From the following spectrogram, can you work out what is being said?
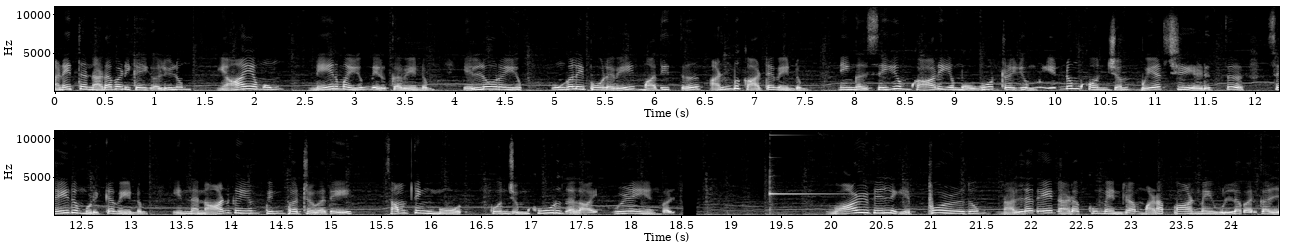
அனைத்து நடவடிக்கைகளிலும் நியாயமும் நேர்மையும் இருக்க வேண்டும். எல்லோரையும் உங்களைப் போலவே மதித்து அன்பு காட்ட வேண்டும். நீங்கள் செய்யும் காரியம் ஒவ்வொன்றையும் இன்னும் கொஞ்சம் முயற்சி எடுத்து செய்து முடிக்க வேண்டும். இந்த நான்கையும் பின்பற்றுவதே சம்திங் மோர் கொஞ்சம் கூடுதலாய் உழையுங்கள். வாழ்வில் எப்பொழுதும் நல்லதே நடக்கும் என்ற மனப்பான்மை உள்ளவர்கள்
